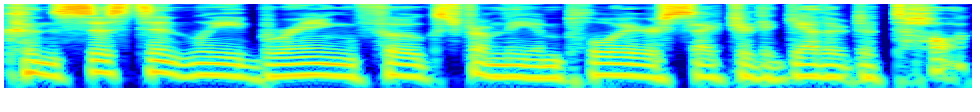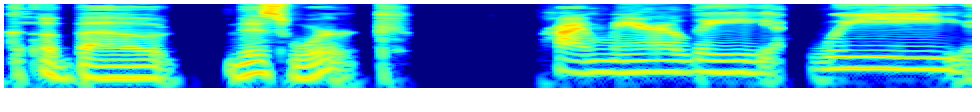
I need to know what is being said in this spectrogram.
consistently bring folks from the employer sector together to talk about this work? Primarily, we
